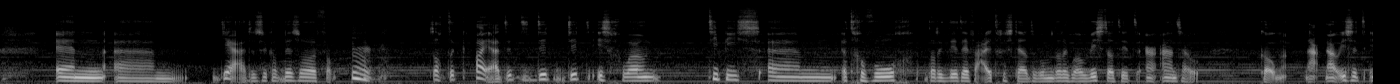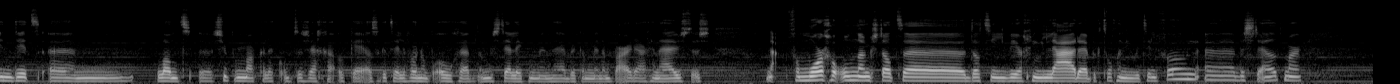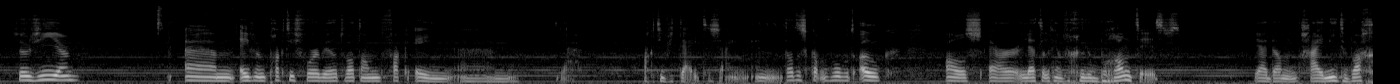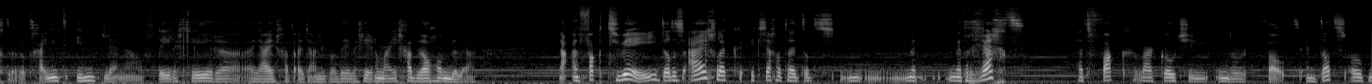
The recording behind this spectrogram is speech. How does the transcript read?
En um, ja, dus ik had best wel van, mm, dacht ik, oh ja, dit, dit, dit is gewoon typisch um, het gevolg dat ik dit even uitgesteld heb, omdat ik wel wist dat dit eraan zou komen. Nou, nou is het in dit um, land uh, super makkelijk om te zeggen, oké, als ik een telefoon op ogen heb, dan bestel ik hem en heb ik hem met een paar dagen in huis. Dus nou, vanmorgen, ondanks dat, uh, dat hij weer ging laden, heb ik toch een nieuwe telefoon uh, besteld. Maar zo zie je, um, even een praktisch voorbeeld, wat dan vak 1 um, ja, activiteiten zijn. En dat is bijvoorbeeld ook als er letterlijk een figuurlijk brand is. Ja, dan ga je niet wachten, dat ga je niet inplannen of delegeren. Ja, je gaat uiteindelijk wel delegeren, maar je gaat wel handelen. Nou, en vak 2, dat is eigenlijk, ik zeg altijd, dat is met, met recht het vak waar coaching onder valt. En dat is ook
